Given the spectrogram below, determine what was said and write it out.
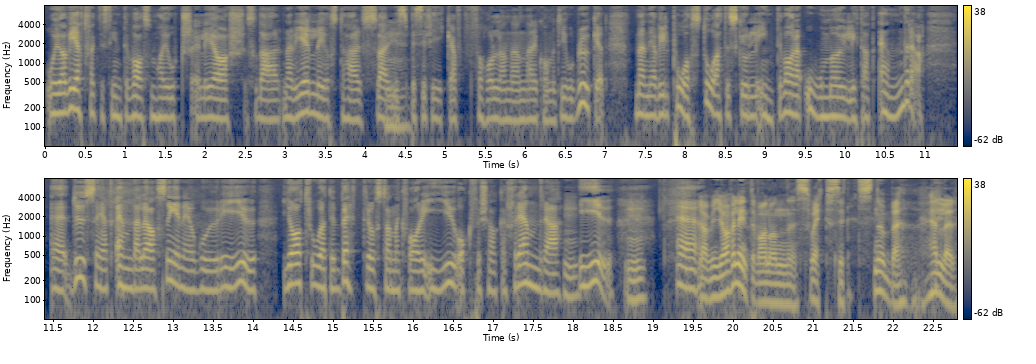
och jag vet faktiskt inte vad som har gjorts eller görs sådär när det gäller just det här Sveriges mm. specifika förhållanden när det kommer till jordbruket. Men jag vill påstå att det skulle inte vara omöjligt att ändra. Eh, du säger att enda lösningen är att gå ur EU. Jag tror att det är bättre att stanna kvar i EU och försöka förändra mm. EU. Mm. Eh. Ja, men jag vill inte vara någon Swexit-snubbe heller.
